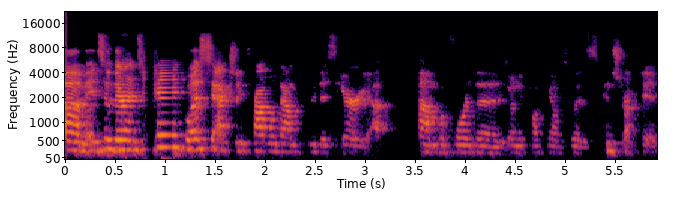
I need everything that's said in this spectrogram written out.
Um, and so their intent was to actually travel down through this area um, before the zone de confiance was constructed.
